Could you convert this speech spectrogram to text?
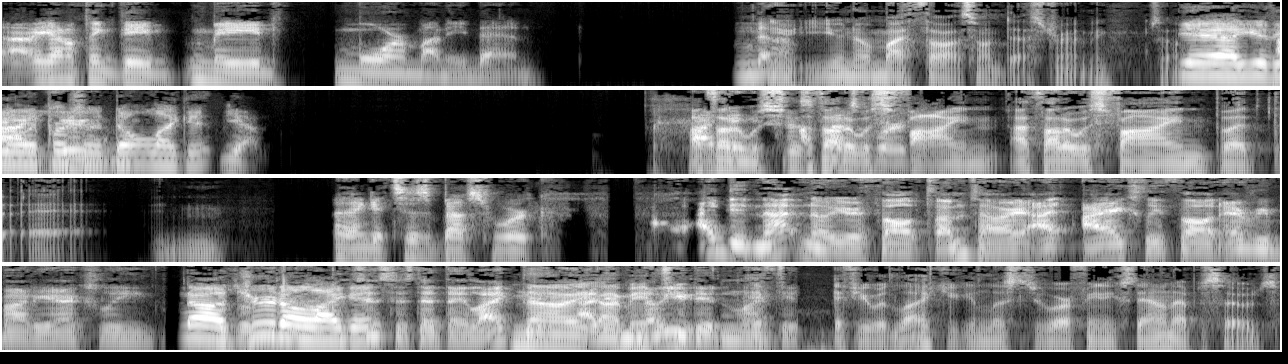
I don't think they made more money then. No. You, you know my thoughts on Death Stranding. So yeah, you're the Uh, only person that don't like it. I, I thought it was. I thought it was work. fine. I thought it was fine, but uh, mm, I think it's his best work. I did not know your thoughts. I'm sorry. I, I actually thought everybody actually. No, was Drew don't like it. Consensus that they liked no, it. I I, didn't mean know if you, didn't like if, it. If you would like, you can listen to our Phoenix Down episodes.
